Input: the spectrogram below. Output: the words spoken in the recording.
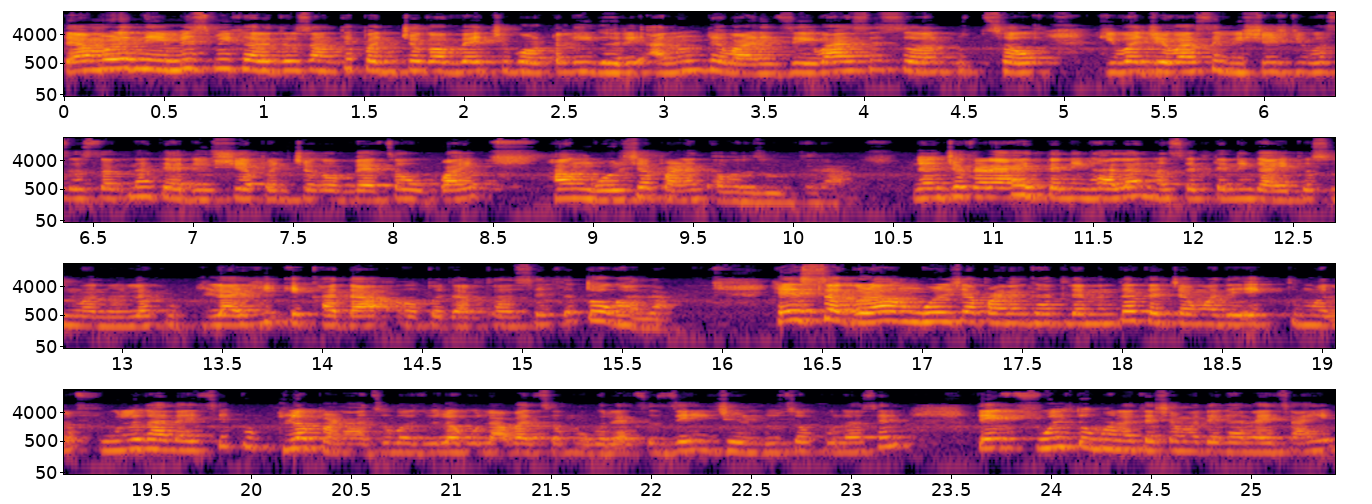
त्यामुळे नेहमीच मी खरं तर सांगते पंचगव्याची बॉटल ही घरी आणून ठेवा आणि जेव्हा असे सण उत्सव किंवा जेव्हा असे विशेष दिवस असतात ना त्या दिवशी या पंचगव्याचा उपाय हा अंघोळीच्या पाण्यात आवर्जून करा. ज्यांच्याकडे आहेत त्यांनी घाला नसेल त्यांनी गाईपासून बनवलेला कुठलाही एखादा पदार्थ असेल तर तो घाला. हे सगळं अंघोळीच्या पाण्यात घातल्यानंतर त्याच्यामध्ये एक तुम्हाला फूल घालायचे कुठलं पण आजूबाजूला गुलाबाचं मोगऱ्याचं जे झेंडूचं फूल असेल ते एक फूल तुम्हाला त्याच्यामध्ये घालायचं आहे.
